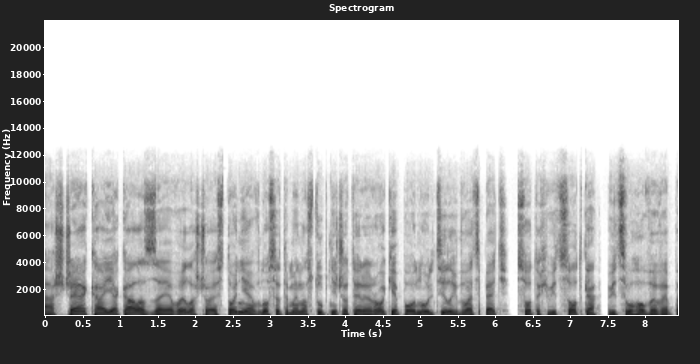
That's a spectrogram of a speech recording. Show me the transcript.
А ще Кая Калас заявила, що Естонія вноситиме наступні 4 роки по 0,25% від свого ВВП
